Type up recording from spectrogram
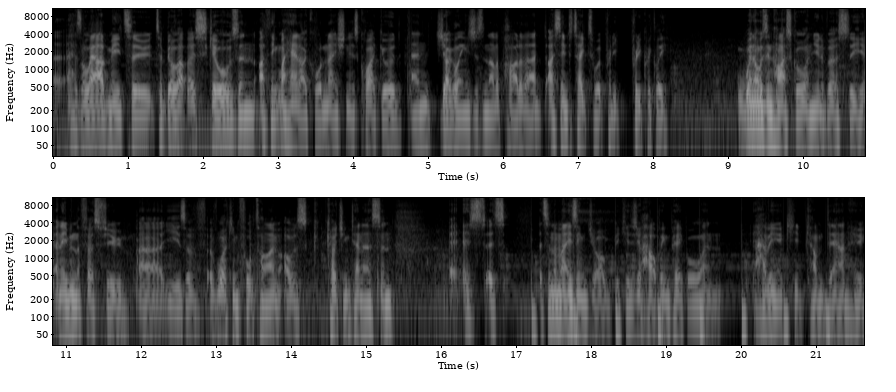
uh, has allowed me to to build up those skills, and I think my hand-eye coordination is quite good. And juggling is just another part of that. I seem to take to it pretty pretty quickly. When I was in high school and university, and even the first few uh, years of, of working full time, I was coaching tennis, and it's it's it's an amazing job because you're helping people and having a kid come down who,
